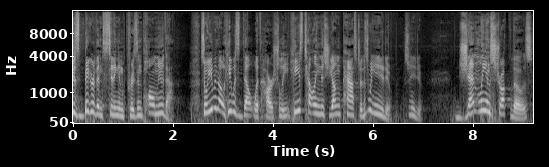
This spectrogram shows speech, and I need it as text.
is bigger than sitting in prison. Paul knew that. So even though he was dealt with harshly, he's telling this young pastor, this is what you need to do. This is what you need to do. Gently instruct those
